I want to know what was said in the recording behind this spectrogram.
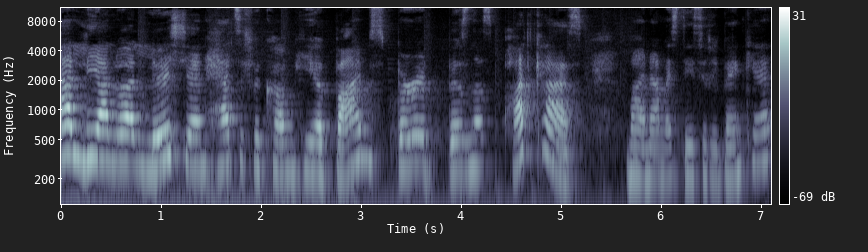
Hallihallo, Hallöchen, herzlich willkommen hier beim Spirit Business Podcast. Mein Name ist Desiree Benke,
